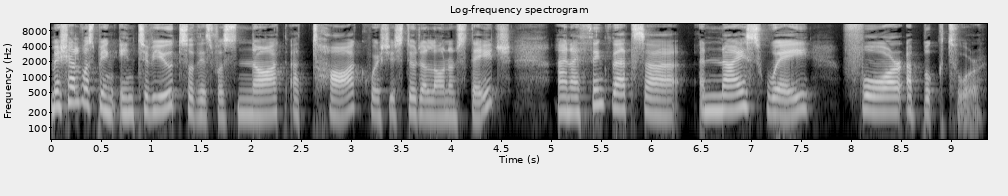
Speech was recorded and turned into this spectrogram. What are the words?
Michelle was being interviewed, so this was not a talk where she stood alone on stage. And I think that's a, a nice way for a book tour.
